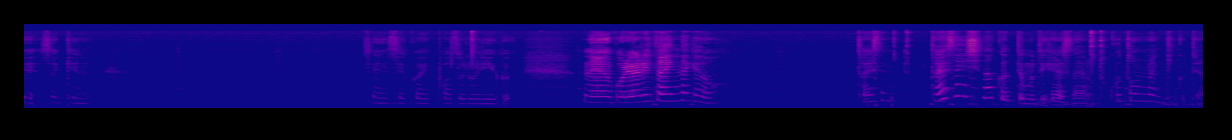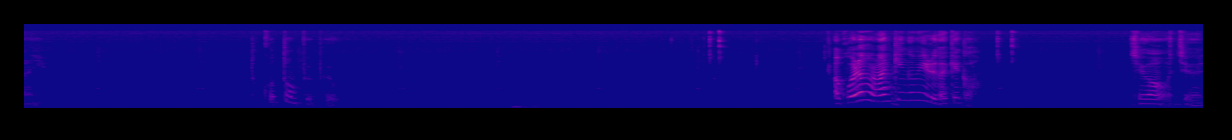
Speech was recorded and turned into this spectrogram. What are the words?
でさっき全世界パズルリーグ。ねえこれやりたいんだけど。対戦対戦しなくてもできるやつないの？とことんランキングって何？とことんぷよぷよ。あこれのランキング見るだけか。違うわ違う違う。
